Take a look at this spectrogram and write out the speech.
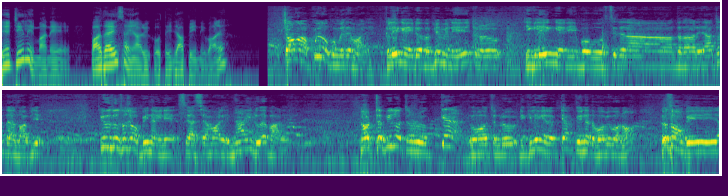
ရင်ကျေးလိမ်မာနဲ့ဘာသာရေးဆိုင်ရာတွေကိုသင်ကြားပေးနေပါတယ်။ကျောင်းကဖွင့်လို့ဖွင့်ပေးတယ်ပါတယ်ကလေးငယ်တွေအတွက်မဖြစ်မနေကျွန်တော်တို့ဒီကလေးငယ်တွေပေါ်ကိုစေတနာတရားတရားထက်တန်စွာဖြင့်ပြုစုဆောက်ရှောက်ပေးနိုင်တဲ့ဆရာဆရာမတွေအများကြီးလိုအပ်ပါတယ်နောက်တက်ပြီးတော့ကျွန်တော်တို့ကန့်ရောကျွန်တော်တို့ဒီကလေးငယ်တွေကန့်သွင်းတဲ့သဘောမျိုးပေါ့နော်လွတ်ဆောင်ပေးရ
